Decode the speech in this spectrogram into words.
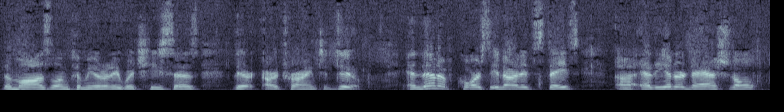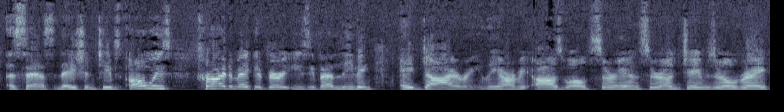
the Muslim community, which he says they are trying to do. And then, of course, the United States uh, and the international assassination teams always try to make it very easy by leaving a diary. Lee Harvey Oswald, Sirhan Sirhan, James Earl Ray,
